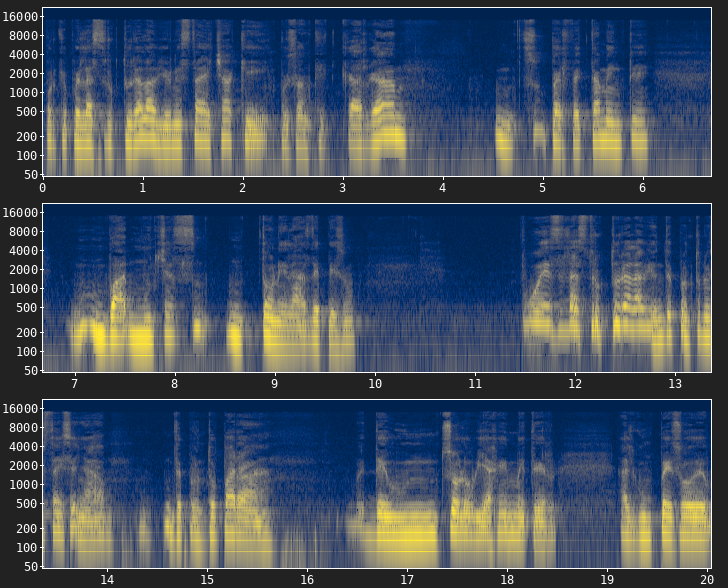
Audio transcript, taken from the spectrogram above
porque pues la estructura del avión está hecha que pues aunque carga mm, perfectamente muchas toneladas de peso, pues la estructura del avión de pronto no está diseñada de pronto para de un solo viaje meter algún peso de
